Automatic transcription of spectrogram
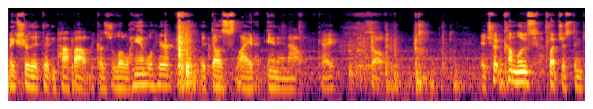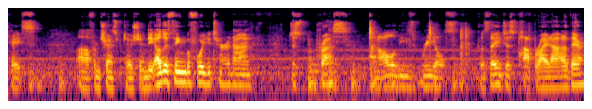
Make sure that it didn't pop out because there's a little handle here. It does slide in and out, okay? So it shouldn't come loose, but just in case uh, from transportation. The other thing before you turn it on, just press on all of these reels because they just pop right out of there.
